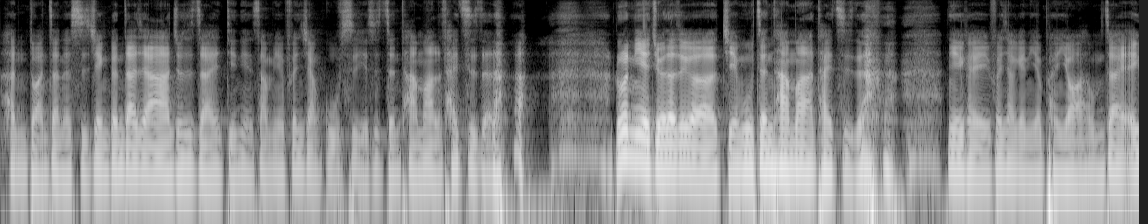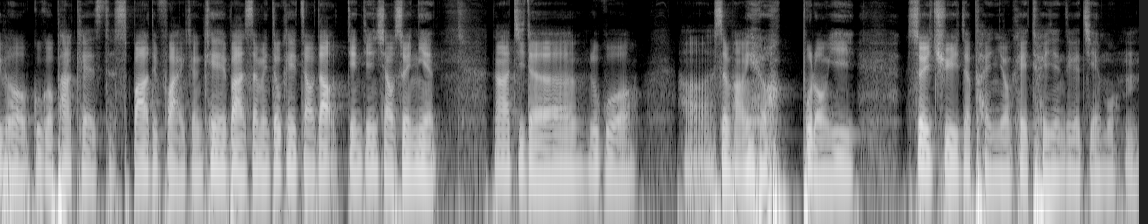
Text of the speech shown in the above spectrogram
很短暂的时间，跟大家就是在点点上面分享故事，也是真他妈的太值得了。如果你也觉得这个节目真他妈的太值得，你也可以分享给你的朋友啊。我们在 Apple、Google Podcast、Spotify 跟 KKBOX 上面都可以找到点点小碎念。那记得，如果啊、身旁有不容易睡去的朋友，可以推荐这个节目，嗯，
